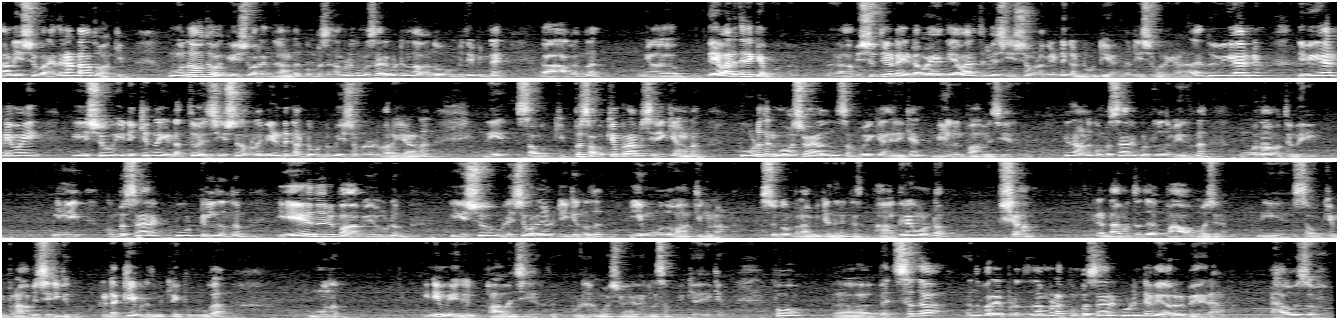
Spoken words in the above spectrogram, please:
അതാണ് ഈശോ പറയുന്നത്. രണ്ടാമത്തെ വാക്യം. മൂന്നാമത്തെ വാക്യം ഈശോ പറയുന്നതാണ് കുമ്പസ നമ്മൾ കുമ്പസാരക്കുട്ടിയിൽ നിന്ന് അകന്ന് പോകുമ്പോഴത്തേക്ക് പിന്നെ അകന്ന് ദേവാലയത്തിലേക്കാണ് പോകുന്നത്. അവിശുദ്ധിയുടെ ഇടമായ ദേവാലയത്തിൽ വെച്ച് ഈശോ നമ്മൾ വീണ്ടും കണ്ടുകൂട്ടിയ എന്നിട്ട് ഈശോ പറയുകയാണ്. അതായത് ദിവികാരണ്യം ദിവികാരണ്യമായി ഈശോ ഇരിക്കുന്ന ഇടത്ത് വെച്ച് ഈശോ നമ്മളെ വീണ്ടും കണ്ടുമുട്ടുമ്പോൾ ഈശോ നമ്മളോട് പറയുകയാണ് നീ സൗഖ്യം ഇപ്പോൾ സൗഖ്യം പ്രാപിച്ചിരിക്കുകയാണ്. കൂടുതൽ മോശമായതൊന്നും സംഭവിക്കാതിരിക്കാൻ മേലിൽ പാവം ചെയ്യരുത്. ഇതാണ് കുമ്പസാരക്കൂട്ടിൽ നിന്ന് വരുന്ന മൂന്നാമത്തെ വരി. ഈ കുമ്പസാരക്കൂട്ടിൽ നിന്നും ഏതൊരു പാപിയോടും ഈശോ വിളിച്ചു പറഞ്ഞുകൊണ്ടിരിക്കുന്നത് ഈ മൂന്ന് വാക്യങ്ങളാണ്. സുഖം പ്രാപിക്കാൻ നിനക്ക് ആഗ്രഹമുണ്ടോ? ക്ഷണം. രണ്ടാമത്തത് പാവമോചനം നീ സൗഖ്യം പ്രാപിച്ചിരിക്കുന്നു. കിടക്കയും എടുത്ത് വീട്ടിലേക്ക് പോവുക. മൂന്ന് ഇനി മേലിൽ പാവം ചെയ്യരുത്. കൂടുതൽ മോശമായ കാര്യങ്ങൾ സംഭവിക്കാതിരിക്കാൻ. അപ്പോൾ ബെത്സദ എന്ന് പറയപ്പെടുന്നത് നമ്മുടെ കുമ്പസാരക്കൂടിന്റെ വേറൊരു പേരാണ്. ഹൗസ് ഓഫ്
